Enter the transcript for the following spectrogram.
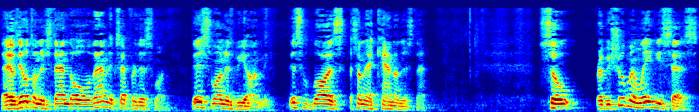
that I was able to understand all of them except for this one. This one is beyond me. This law is something I can't understand. So Rabbi Shulman Levi says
